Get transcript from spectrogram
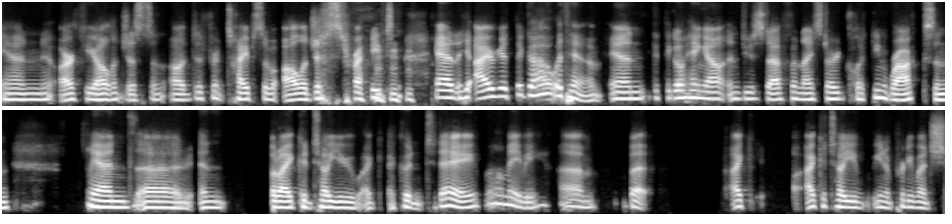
and archaeologists and uh, different types of ologists, right? and he, I get to go with him and get to go hang out and do stuff. And I started collecting rocks and and uh, and but I could tell you I, I couldn't today. Well, maybe, um, but I I could tell you, you know, pretty much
